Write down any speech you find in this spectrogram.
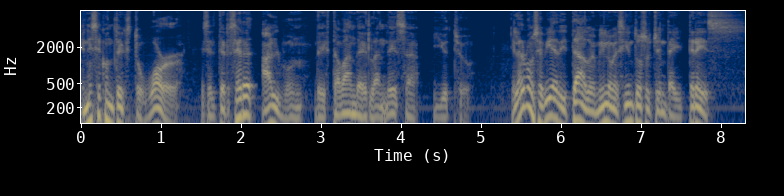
En ese contexto, War es el tercer álbum de esta banda irlandesa U2. El álbum se había editado en 1983.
